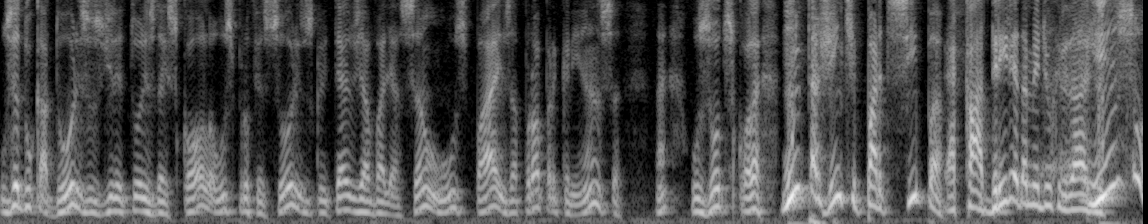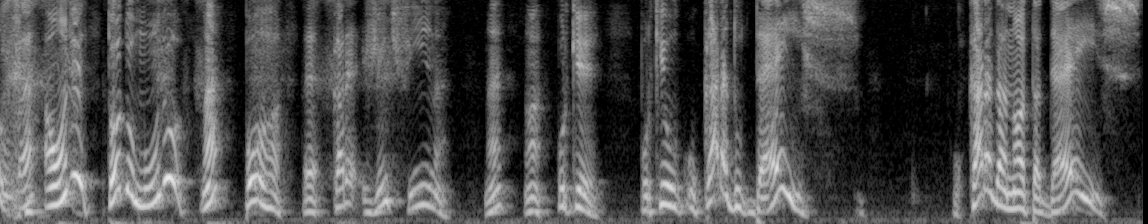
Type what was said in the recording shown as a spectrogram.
Os educadores, os diretores da escola, os professores, os critérios de avaliação, os pais, a própria criança, né? os outros colegas. Muita gente participa. É a quadrilha da mediocridade. Isso, né? onde todo mundo, né? Porra, é, o cara é gente fina. Né? Ah, por quê? Porque o, o cara do 10, o cara da nota 10,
